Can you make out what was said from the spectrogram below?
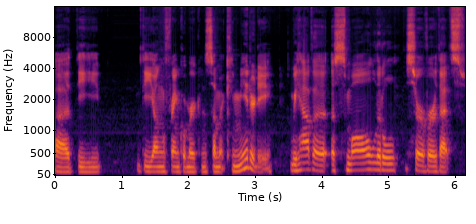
uh, the the Young Franco American Summit community. We have a, a small little server that's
